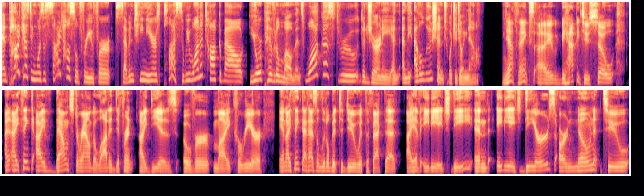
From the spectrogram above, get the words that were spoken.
And podcasting was a side hustle for you for 17 years plus. So we want to talk about your pivotal moments. Walk us through the journey and, and the evolution to what you're doing now. Yeah, thanks. I would be happy to. So, I, I think I've bounced around a lot of different ideas over my career. And I think that has a little bit to do with the fact that I have ADHD, and ADHDers are known to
